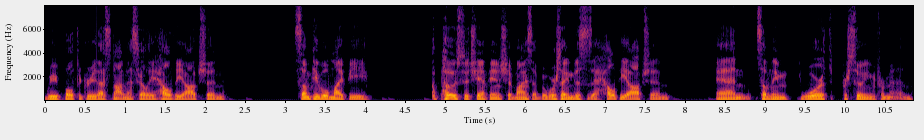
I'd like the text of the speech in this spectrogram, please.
we both agree that's not necessarily a healthy option. Some people might be opposed to championship mindset, but we're saying this is a healthy option and something worth pursuing for men.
